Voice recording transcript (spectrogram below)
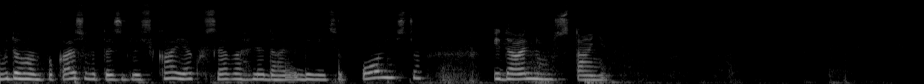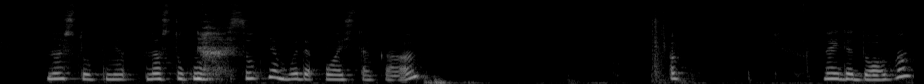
Буду вам показувати зблизька, як все виглядає. Дивіться, повністю в ідеальному стані. Наступня, наступна сукня буде ось така. Оп. Йде довго.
